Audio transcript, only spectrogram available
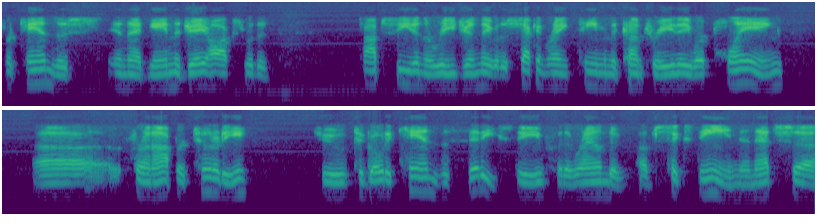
for Kansas in that game. The Jayhawks were the top seed in the region. They were the second-ranked team in the country. They were playing uh, for an opportunity to to go to Kansas City, Steve, for the round of, of 16, and that's uh,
